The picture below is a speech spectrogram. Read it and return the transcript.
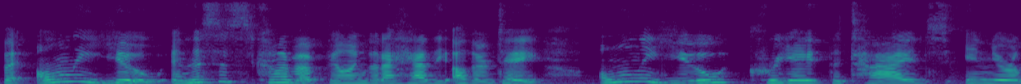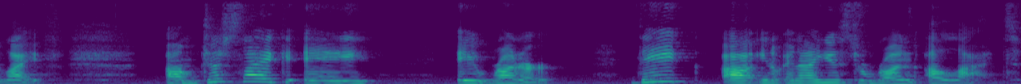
but only you and this is kind of a feeling that i had the other day only you create the tides in your life. Um just like a a runner they uh, you know, and I used to run a lot.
